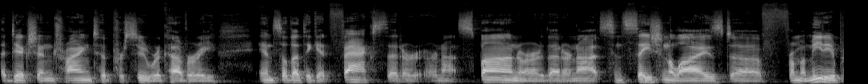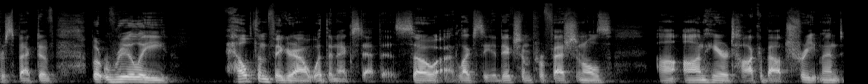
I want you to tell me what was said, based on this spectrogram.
addiction, trying to pursue recovery, and so that they get facts that are, are not spun or that are not sensationalized uh, from a media perspective, but really help them figure out what the next step is. So I'd like to see addiction professionals uh, on here talk about treatment,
